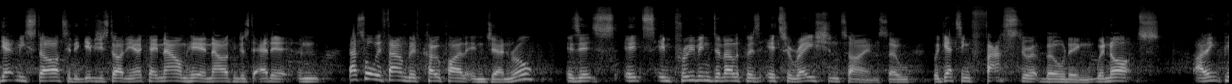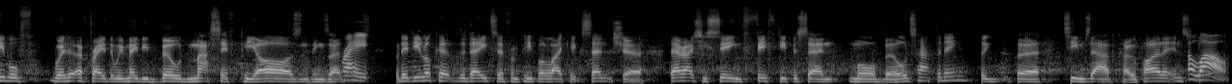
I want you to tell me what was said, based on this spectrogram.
get me started, it gives you starting, okay, now I'm here, now I can just edit. And that's what we found with Copilot in general, is it's, it's improving developers' iteration time. So we're getting faster at building. We're not, I think people f- were afraid that we maybe build massive PRs and things like that. Right. this. But if you look at the data from people like Accenture, they're actually seeing 50% more builds happening for, for teams that have Copilot installed. Oh wow.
